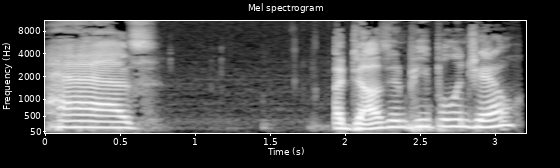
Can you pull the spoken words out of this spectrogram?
has a dozen people in jail,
